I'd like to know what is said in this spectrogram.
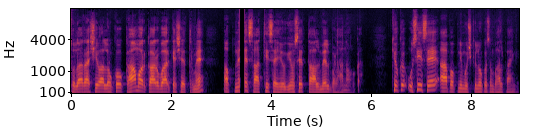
तुला राशि वालों को काम और कारोबार के क्षेत्र में अपने साथी सहयोगियों से तालमेल बढ़ाना होगा, क्योंकि उसी से आप अपनी मुश्किलों को संभाल पाएँगे।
